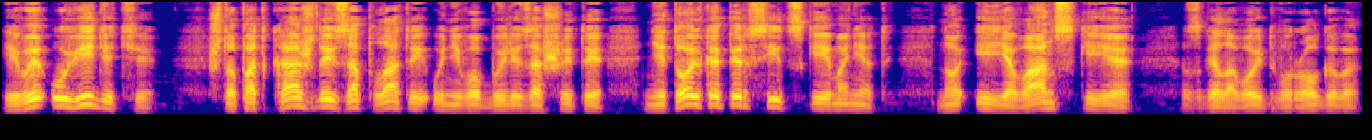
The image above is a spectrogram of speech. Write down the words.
И вы увидите, что под каждой заплатой у него были зашиты не только персидские монеты, но и яванские с головой Двурогова.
